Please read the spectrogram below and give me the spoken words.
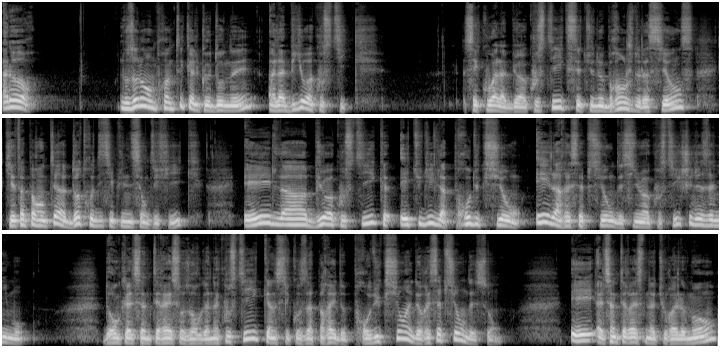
Alors, nous allons emprunter quelques données à la bioacoustique. C'est quoi la bioacoustique? C'est une branche de la science qui est apparentée à d'autres disciplines scientifiques. Et la bioacoustique étudie la production et la réception des signaux acoustiques chez les animaux. Donc elle s'intéresse aux organes acoustiques ainsi qu'aux appareils de production et de réception des sons. Et elle s'intéresse naturellement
